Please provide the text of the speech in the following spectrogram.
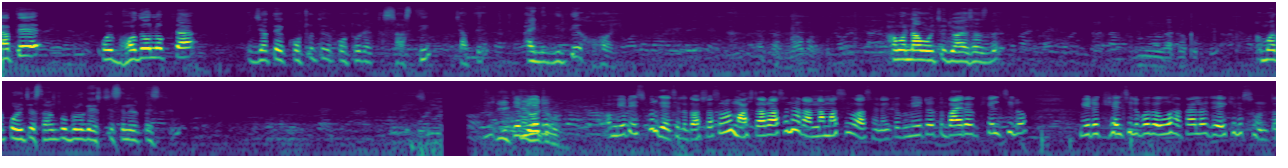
যাতে ওই ভদ্রলোকটা যাতে কঠোর থেকে কঠোর একটা শাস্তি যাতে আইনিক দিক দিয়ে হয়। আমার নাম হচ্ছে জয় হাসদা আমার পরিচয় স্থানপুর ব্লক এসটি সেলের প্রেসিডেন্ট। যে মেয়েটা ও মেয়েটা স্কুল গিয়েছিল দশটার সময় মাস্টারও আসে না রান্না মাসিও আসে না। তো মেয়েটা তো বাইরে খেলছিল। মেয়েটা খেলছিল বলতে ও হাঁকালো যে এখানে শুন। তো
